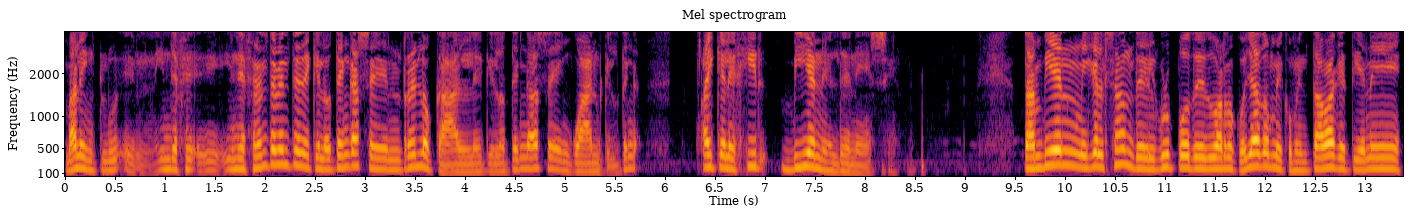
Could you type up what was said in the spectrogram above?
¿Vale? indiferentemente de que lo tengas en red local, que lo tengas en WAN, que lo tengas hay que elegir bien el DNS. También Miguel San, del grupo de Eduardo Collado, me comentaba que tiene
